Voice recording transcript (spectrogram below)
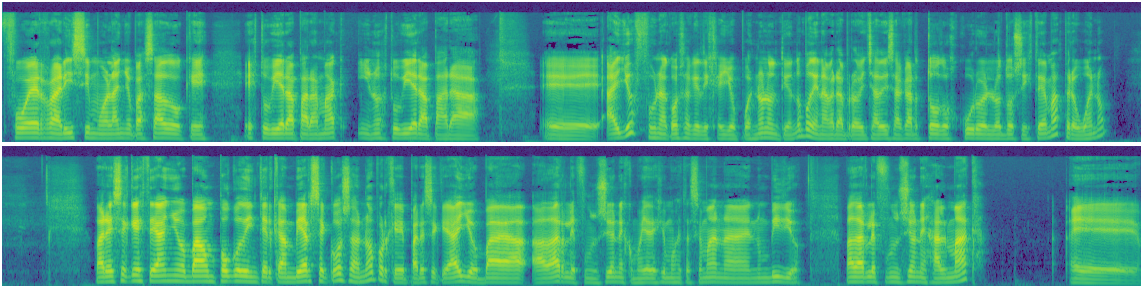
Fue rarísimo el año pasado que estuviera para Mac y no estuviera para eh, iOS. Fue una cosa que dije yo, pues no lo entiendo. Podían haber aprovechado y sacar todo oscuro en los dos sistemas, pero bueno. Parece que este año va un poco de intercambiarse cosas, ¿no? Porque parece que iOS va a darle funciones, como ya dijimos esta semana en un vídeo, va a darle funciones al Mac eh,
